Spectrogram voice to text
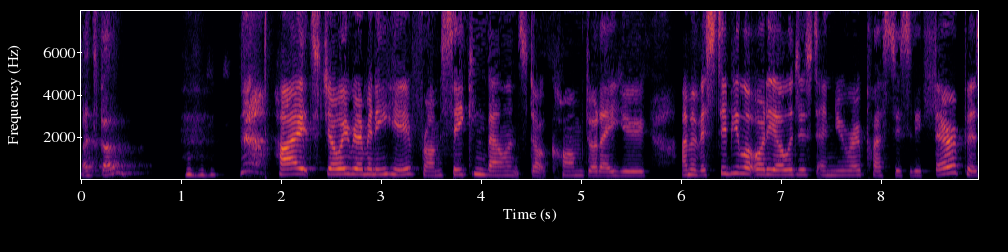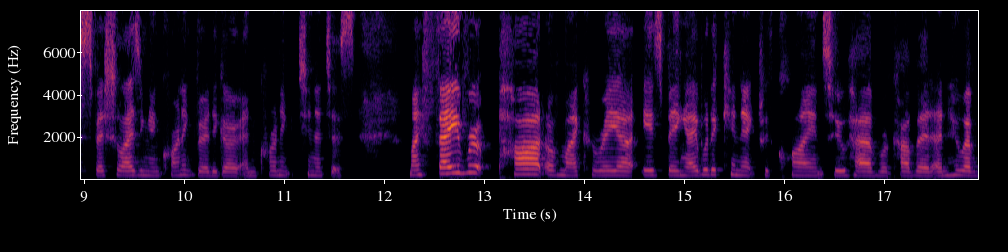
let's go. Hi, it's Joey Remenyi here from seekingbalance.com.au. I'm a vestibular audiologist and neuroplasticity therapist specializing in chronic vertigo and chronic tinnitus. My favorite part of my career is being able to connect with clients who have recovered and who have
